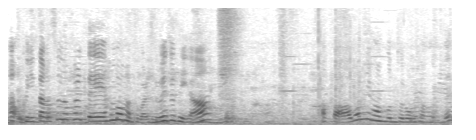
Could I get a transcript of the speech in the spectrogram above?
아, 그 이따가 수납할 때 한 번만 더 말씀해 주세요. 아까 아버님 한 분 들어오셨는데?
